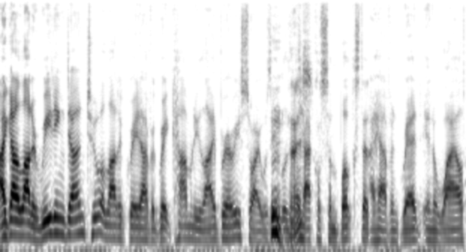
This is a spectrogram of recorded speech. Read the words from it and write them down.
I got a lot of reading done too. A lot of great. I have a great comedy library, so I was hmm, able to nice. tackle some books that I haven't read in a while.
